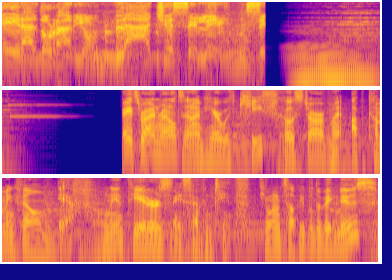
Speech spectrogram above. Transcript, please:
Heraldo Radio, la H se Hey, it's Ryan Reynolds, and I'm here with Keith, co star of my upcoming film, If, only in theaters, May 17th. Do you want to tell people the big news?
